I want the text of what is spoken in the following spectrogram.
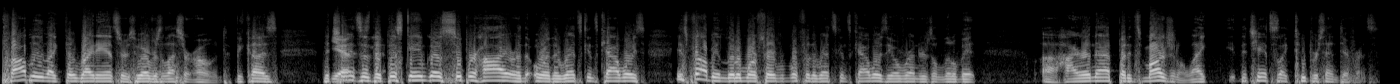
probably like the right answer is whoever's lesser owned because the Yeah. chances that this game goes super high or the, or the Redskins Cowboys is probably a little more favorable for the Redskins Cowboys. The over under is a little bit uh, higher than that, but it's marginal. Like the chance is like two percent difference.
